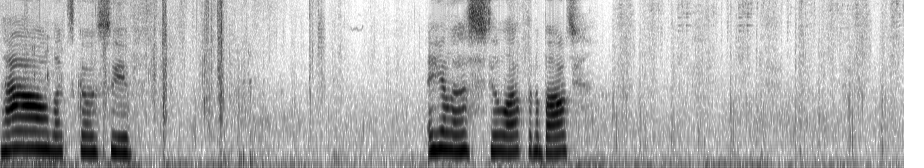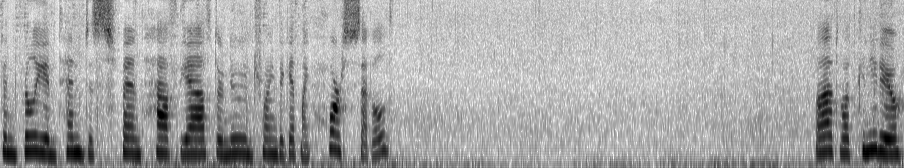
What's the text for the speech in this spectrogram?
Now, let's go see if... Aela's still up and about. Didn't really intend to spend half the afternoon trying to get my horse settled. But what can you do?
